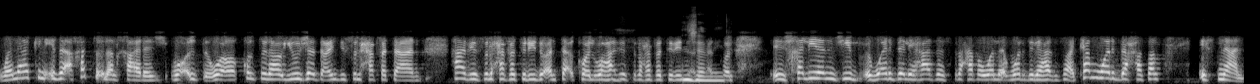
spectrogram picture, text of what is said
ولكن إذا أخذته إلى الخارج وقلت وقلت له يوجد عندي سلحفتان هذه سلحفة تريد أن تأكل وهذه سلحفة تريد جميل. ان تأكل. إيش خلينا نجيب وردة لهذا السلحفة ولا وردة لهذا السلحفة. كم وردة حصل؟ اثنان.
